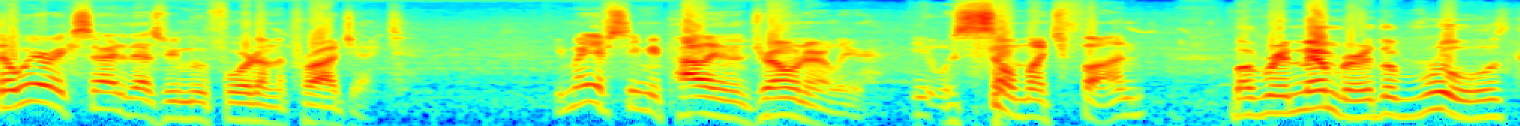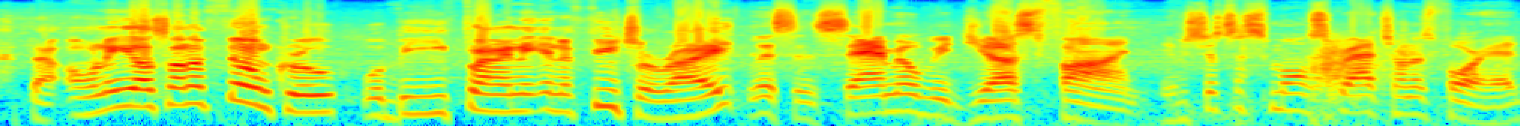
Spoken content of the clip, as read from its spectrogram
So we are excited as we move forward on the project. You may have seen me piloting the drone earlier. It was so much fun. But remember the rules that only us on a film crew will be flying it in the future, right? Listen, Samuel will be just fine. It was just a small scratch on his forehead.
